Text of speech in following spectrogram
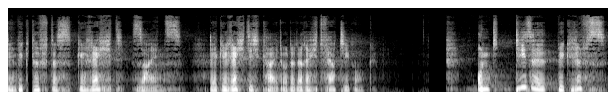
den Begriff des Gerechtseins, der Gerechtigkeit oder der Rechtfertigung. Und diese Begriffs,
